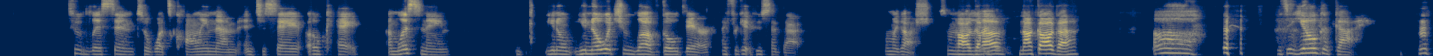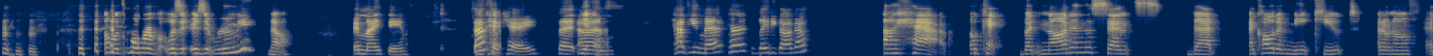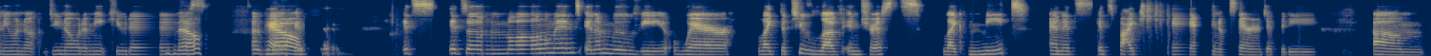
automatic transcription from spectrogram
to listen to what's calling them and to say, okay, I'm listening. You know, you know what you love, go there. I forget who said that. Oh my gosh. Someone really- Gaga, not Gaga. Oh, it's a yoga guy. Oh, it's horrible. Was it? Is it Rumi? No. it might be. That's Okay. okay. But um, Yes. have you met her, Lady Gaga? I have. Okay, but not in the sense that I call it a meet cute. I don't know if anyone know. Do you know what a meet cute is? No. Okay. No. It's, it's it's a moment in a movie where like the two love interests like meet and it's it's by chance, you know, serendipity. Um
